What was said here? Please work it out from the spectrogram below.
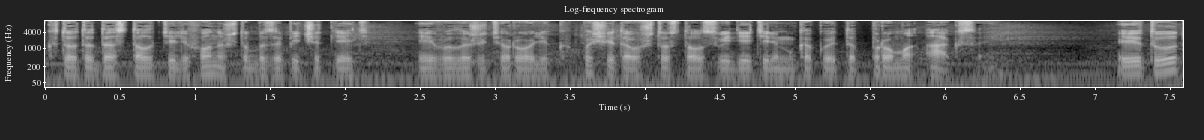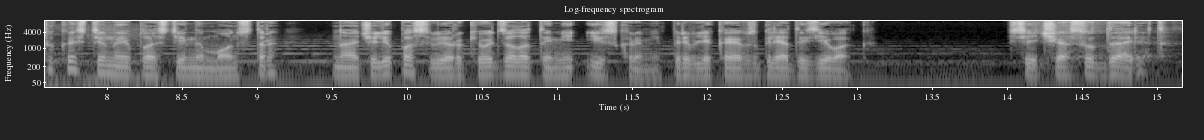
кто-то достал телефон, чтобы запечатлеть и выложить ролик, посчитав, что стал свидетелем какой-то промо-акции. И тут костяные пластины монстра начали посверкивать золотыми искрами, привлекая взгляды зевак. «Сейчас ударят», —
